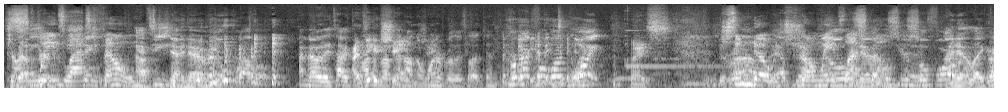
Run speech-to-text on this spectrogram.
John C, Wayne's last Shane, film. After, D, yeah, I know. Rio Bravo? I know they talked a I lot think about Shane. that on the Shane. Warner Brothers Lot 10 thing. Correct Yeah, for they one did. point. Nice. Just know We it's John Wayne's no last I know. film. here so far. I know, like, Guys,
